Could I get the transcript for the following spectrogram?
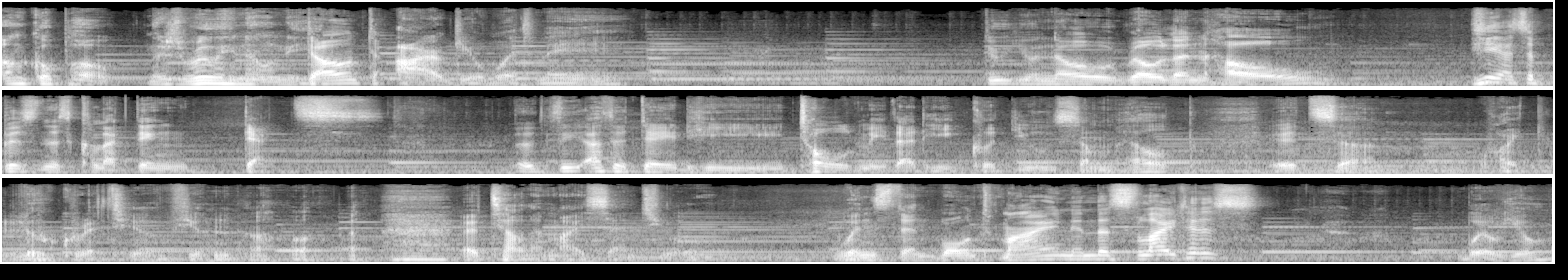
Uncle Po, there's really no need. Don't argue with me. Do you know Roland Ho? He has a business collecting debts. Uh, The other day, he told me that he could use some help. It's uh, quite lucrative, you know. Uh, tell him I sent you. Winston won't mind in the slightest. Will you?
